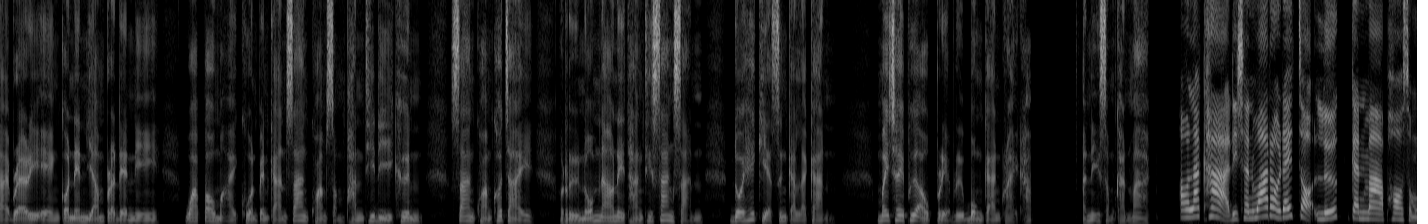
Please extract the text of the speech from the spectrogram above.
Library เองก็เน้นย้ำประเด็นนี้ ว่าเป้าหมายควรเป็นการสร้างความสัมพันธ์ที่ดีขึ้น สร้างความเข้าใจ หรือโน้มน้าวในทางที่สร้างสรรค์ โดยให้เกียรติซึ่งกันและกัน ไม่ใช่เพื่อเอาเปรียบหรือบงการใครครับ อันนี้สำคัญมาก เอาละค่ะ ดิฉันว่าเราได้เจาะลึกกันมาพอสม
